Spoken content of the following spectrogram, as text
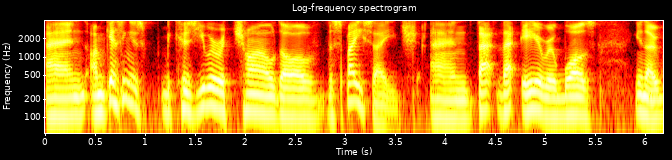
and I'm guessing it's because you were a child of the space age, and that that era was, you know,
